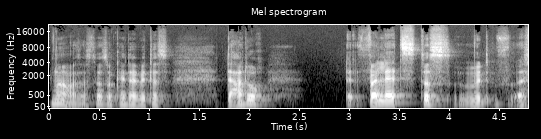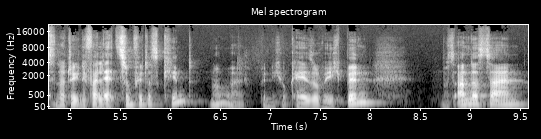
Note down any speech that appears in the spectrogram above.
Na, was ist das? Okay, da wird das dadurch äh, verletzt, das wird, das ist natürlich eine Verletzung für das Kind. Ne? Bin ich okay, so wie ich bin, muss anders sein.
